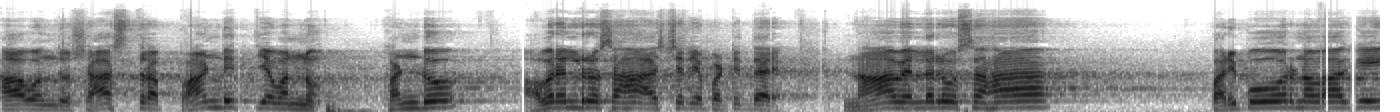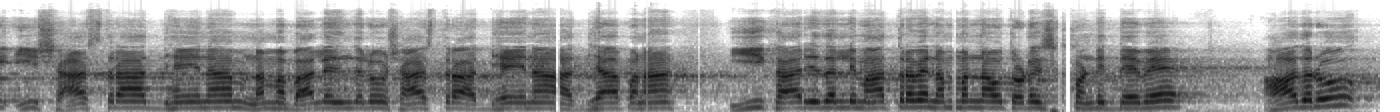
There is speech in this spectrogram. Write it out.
ಆ ಒಂದು ಶಾಸ್ತ್ರ ಪಾಂಡಿತ್ಯವನ್ನು ಕಂಡು ಅವರೆಲ್ಲರೂ ಸಹ ಆಶ್ಚರ್ಯಪಟ್ಟಿದ್ದಾರೆ. ನಾವೆಲ್ಲರೂ ಸಹ ಪರಿಪೂರ್ಣವಾಗಿ ಈ ಶಾಸ್ತ್ರಾಧ್ಯಯನ, ನಮ್ಮ ಬಾಲ್ಯದಿಂದಲೂ ಶಾಸ್ತ್ರ ಅಧ್ಯಯನ, ಅಧ್ಯಾಪನ ಈ ಕಾರ್ಯದಲ್ಲಿ ಮಾತ್ರವೇ ನಮ್ಮನ್ನು ನಾವು ತೊಡಗಿಸಿಕೊಂಡಿದ್ದೇವೆ. ಆದರೂ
